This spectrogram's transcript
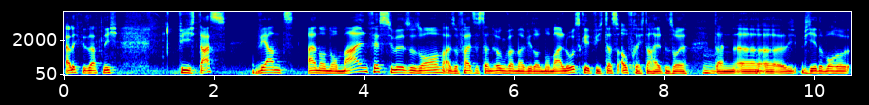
ehrlich gesagt nicht, wie ich das während einer normalen Festivalsaison, also falls es dann irgendwann mal wieder normal losgeht, wie ich das aufrechterhalten soll, mhm. dann äh, äh, jede Woche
